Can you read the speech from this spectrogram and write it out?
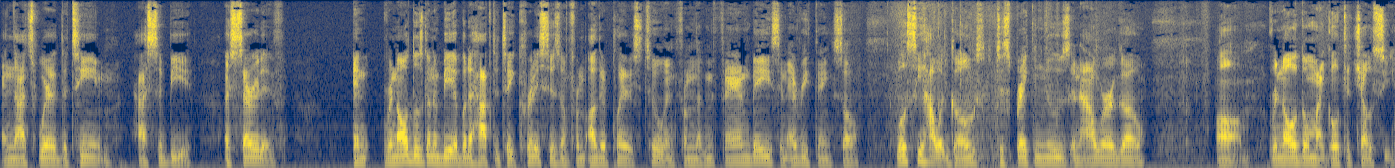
And that's where the team has to be assertive. And Ronaldo's going to be able to have to take criticism from other players too and from the fan base and everything. So we'll see how it goes. Just breaking news an hour ago. Um, Ronaldo might go to Chelsea.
